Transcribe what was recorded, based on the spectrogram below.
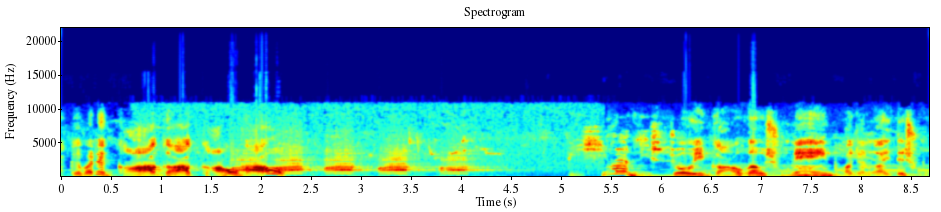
একেবারে গা গা গাও গাও। পিসিমা নিশ্চয়ই গাও গাও শুনেই ভজন গাইতে শুরু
